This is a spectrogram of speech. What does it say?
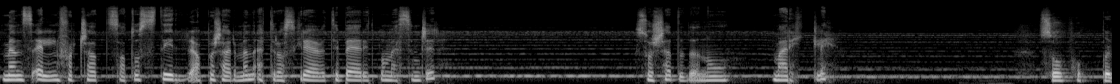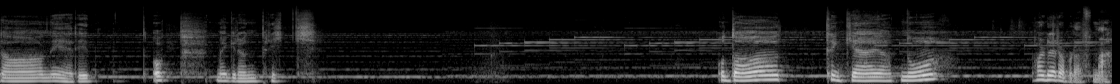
Mens Ellen fortsatt satt og stirra på skjermen etter å ha skrevet til Berit på Messenger, så skjedde det noe merkelig. Så popper da Nerid opp med grønn prikk. Og da tenker jeg at nå har det rabla for meg.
